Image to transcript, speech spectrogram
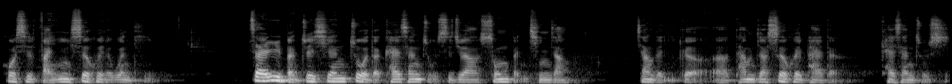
或是反映社会的问题。在日本最先做的开山祖师就叫松本清张，这样的一个呃，他们叫社会派的开山祖师。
